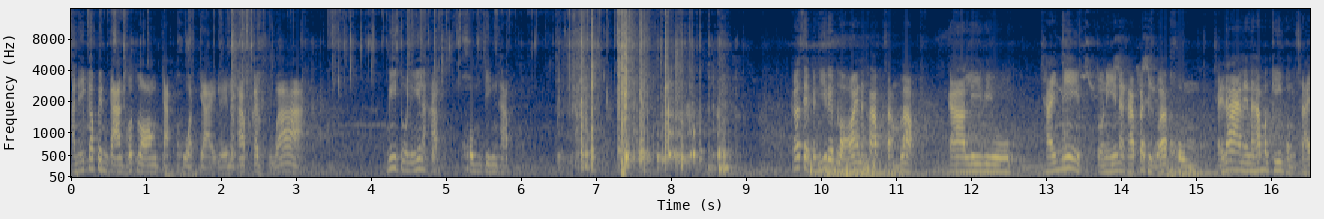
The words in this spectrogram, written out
อันนี้ก็เป็นการทดลองจากขวดใหญ่เลยนะครับ ก็ถือว่ามีดตัวนี้นะครับ คมจริงครับ ก็เสร็จเป็นที่เรียบร้อยนะครับสำหรับการรีวิวใช้มีดตัวนี้นะครับ ก็ถือว่าคม ช้ได้เลยนะครับ เมื่อกี้ผมใช้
